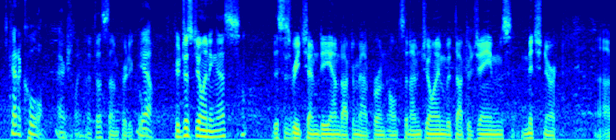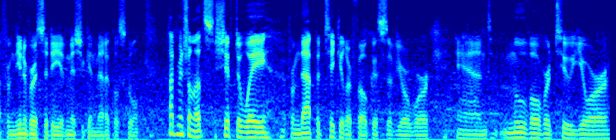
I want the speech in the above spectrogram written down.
it's kind of cool, actually. That does sound pretty cool. Yeah. If you're just joining us, this is ReachMD. I'm Dr. Matt Birnholz, and I'm joined with Dr. James Mitchiner. Uh, from the University of Michigan Medical School. Dr. Mitchiner, let's shift away from that particular focus of your work and move over to your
